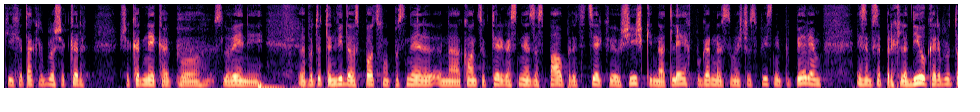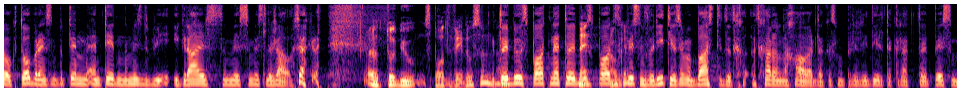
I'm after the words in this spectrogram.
ki jih je takrat bilo še kar, še kar nekaj po Sloveniji. E, pa tudi ten video spot smo posneli na koncu, katerega sem jaz zaspal pred crkvijo v Šiški na tleh, pogrnil sem več časopisnim papirjem in sem se prehladil, ker je bilo to oktober in sem potem en teden na mizi, da bi igrali, sem, sem jaz ležal. E, to je bil spot, vedel sem? To je bil spot, ne, to je ne? bil spot okay. za pesem Vriti oziroma Bastid od, od Haralda Howarda, ko smo priredili takrat. To je pesem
